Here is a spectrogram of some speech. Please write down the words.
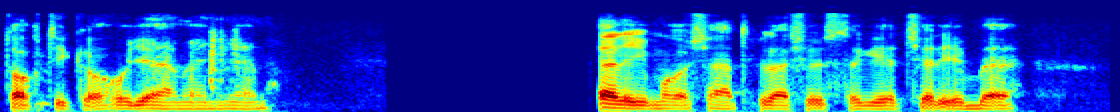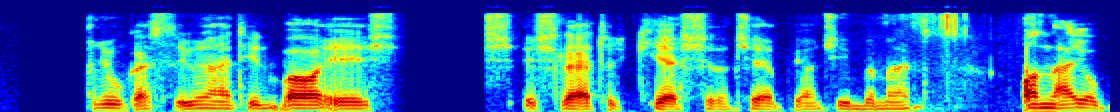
taktika, hogy elmenjen elég magas átigazás összegért cserébe a Newcastle Unitedba, és, és lehet, hogy kiessen a Championshipbe, mert annál jobb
